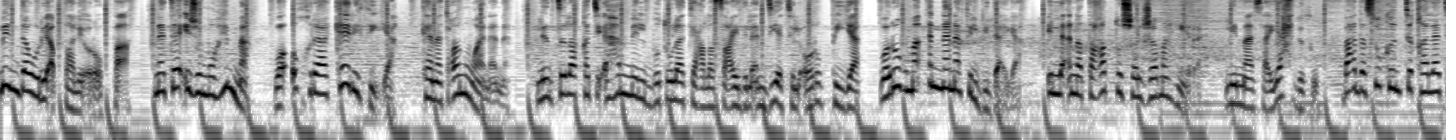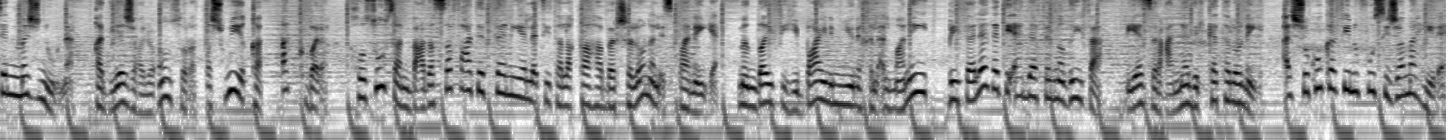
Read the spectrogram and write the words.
من دوري أبطال أوروبا نتائج مهمة وأخرى كارثية كانت عنوانا لانطلاقة أهم البطولات على صعيد الأندية الأوروبية ورغم أننا في البداية إلا أن تعطش الجماهير لما سيحدث بعد سوق انتقالات مجنون قد يجعل عنصر التشويق أكبر خصوصا بعد الصفعة الثانية التي تلقاها برشلونة الإسباني من ضيفه بايرن ميونخ الألماني بثلاثة أهداف نظيفة ليزرع النادي الكتالوني. الشكوك في نفوس جماهيره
